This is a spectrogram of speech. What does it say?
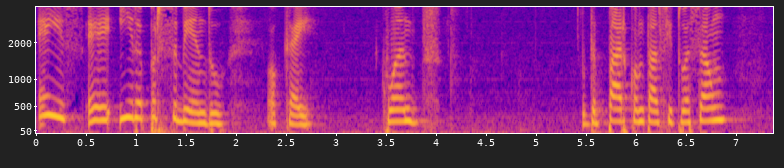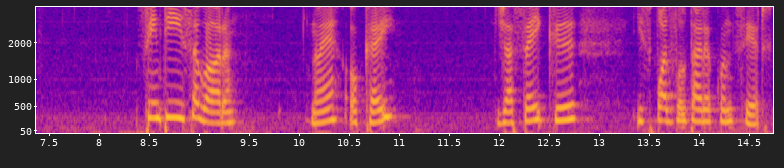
é isso, é ir apercebendo, ok, quando deparo com tal situação, senti isso agora, não é? Ok, já sei que isso pode voltar a acontecer.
